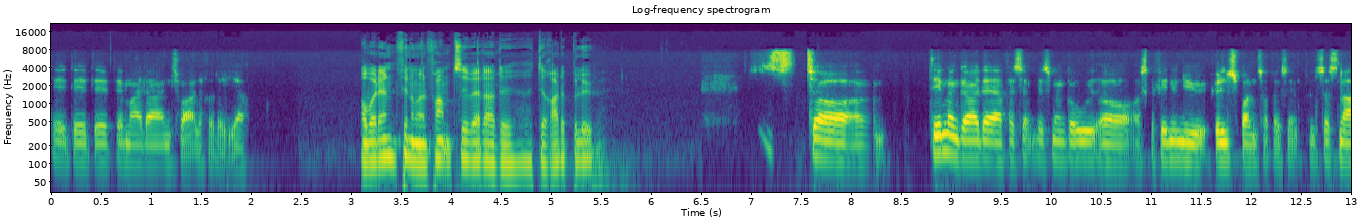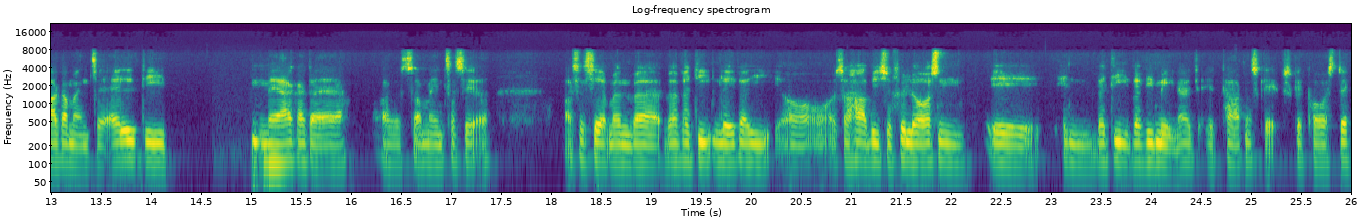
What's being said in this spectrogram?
det, det, det, det er mig, der er ansvarlig for det, ja. Og hvordan finder man frem til, hvad der er det, det rette beløb? Så det man gør, det er for eksempel, hvis man går ud og, og skal finde en ny ølsponsor for eksempel, så snakker man til alle de mærker, der er, og som er interesseret. Og så ser man, hvad, hvad værdien ligger i, og, og så har vi selvfølgelig også en, øh, en værdi, hvad vi mener, at et partnerskab skal koste,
